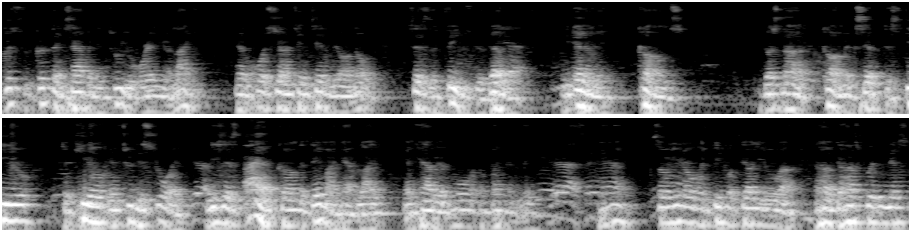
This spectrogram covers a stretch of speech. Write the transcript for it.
good, good things happening to you or in your life. And of course, John 10, 10, we all know, says the thief, the devil, yes. the enemy comes, does not come except to steal, to kill, and to destroy. Yes. He says, I have come that they might have life and have it more abundantly. Yes. Amen. So, you know, when people tell you, uh, uh, God's putting this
